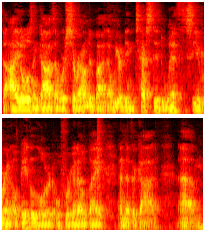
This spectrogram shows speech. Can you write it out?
the idols and gods that we're surrounded by that we are being tested with to see if we're going to obey the Lord or if we're going to obey another god. Um,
